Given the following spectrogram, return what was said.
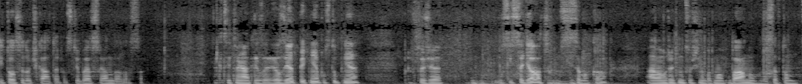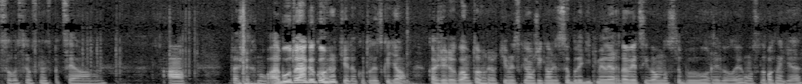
i toho se dočkáte, prostě bude sranda zase. Chci to nějak rozjet pěkně, postupně, protože musí se dělat, musí se makat. A já vám řeknu, co všechno pak mám v plánu, zase v tom silvestrovském speciálu. A to je všechno. Ale budu to nějak jako hrotit, jako to vždycky dělám. Každý rok vám to hrotím, vždycky vám říkám, že se bude dít miliarda věcí, vám naslibuju hory doly, ono se to pak neděje.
